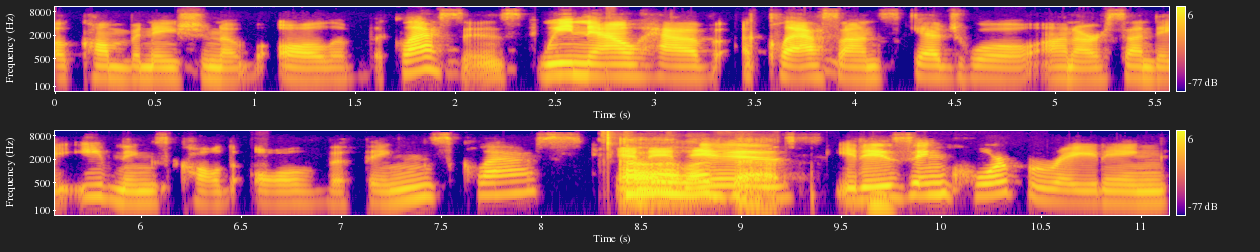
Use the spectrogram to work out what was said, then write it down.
a combination of all of the classes. We now have a class on schedule on our Sunday evenings called All the Things class. And oh, it is that. it is incorporated incorporating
